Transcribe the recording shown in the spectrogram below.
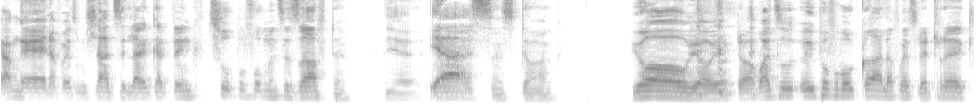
angena mfethu mhlathi like I think two performances after. Yeah. Yes, it's dog. Yo, yo, yo, dog. Wathi uyiperforma uqala mfethu le track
